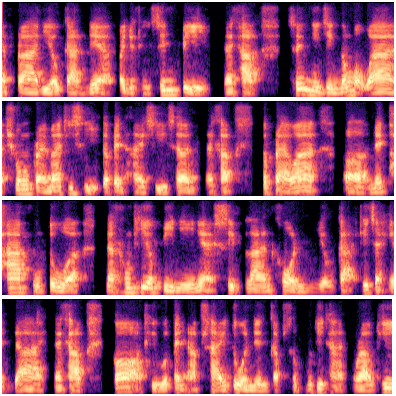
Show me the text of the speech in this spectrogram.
อัตราเดียวกันเนี่ยไปจนถึงสิ้นปีนะครับ ซึ่งจริงๆต้องบอกว่าช่วงไตรมาสที่ 4 ก็เป็นไฮซีซันนะครับ ก็แปลว่าในภาพของตัวนักท่องเที่ยวปีนี้เนี่ย10ล้านคนมีโอกาสที่จะเห็นได้นะครับ ก็ถือว่าเป็นอัพไซด์ตัวหนึ่งกับสมมติฐานของเราที่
